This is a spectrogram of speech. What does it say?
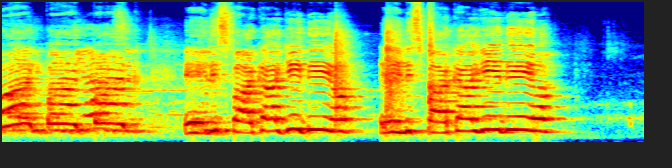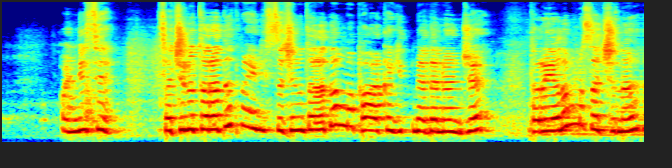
Bak bak bak. Elis Park'a gidiyor. Elis Park'a gidiyor. Annesi saçını taradın mı Elis? Saçını taradın mı parka gitmeden önce? Tarayalım mı saçını?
